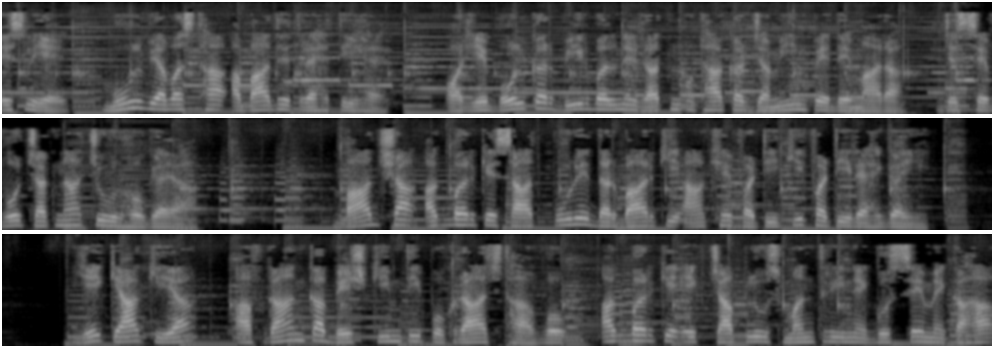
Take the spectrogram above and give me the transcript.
इसलिए, मूल व्यवस्था अबाधित रहती है। और ये बोलकर बीरबल ने रत्न उठाकर ज़मीन पे दे मारा, जिससे वो चकनाचूर हो गया। बादशाह अकबर के साथ पूरे दरबार की आँखें फटी की फटी रह गईं। ये क्या किया? अफगान का बेशकीमती पुखराज था वो। अकबर के एक चापलूस मंत्री ने गुस्से में कहा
